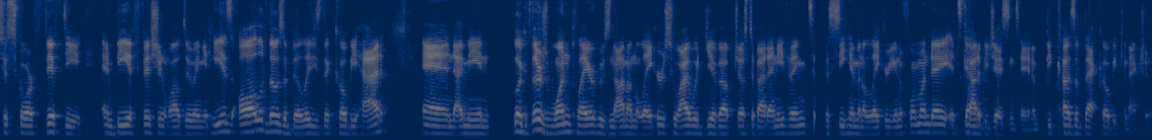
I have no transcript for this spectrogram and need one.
to score 50 and be efficient while doing it. He has all of those abilities that Kobe had. And I mean, look, if there's one player who's not on the Lakers who I would give up just about anything to, see him in a Laker uniform one day, it's got to be Jayson Tatum because of that Kobe connection.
